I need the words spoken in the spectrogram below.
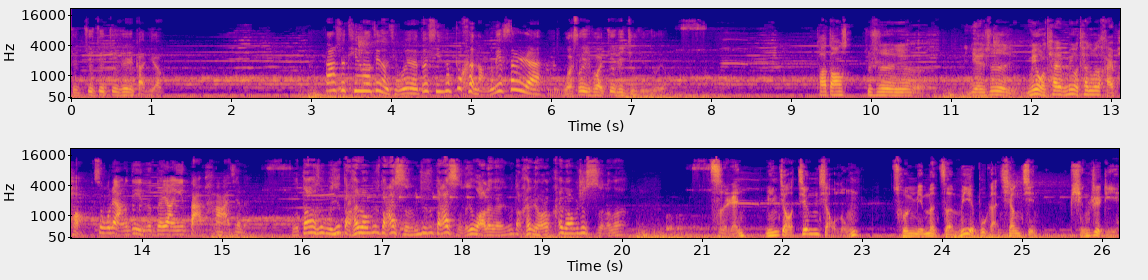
就就就就这感觉。当时听到这种情况下，都寻思不可能的事儿啊。我说句话，就这酒精作用。他当时就是也是没有太没有太多的害怕，四五两个地都被让人打趴下了。我当时我寻思打开瓢不是打死了吗？就是打死了就完了呗。你打开瓢，开瓢不就死了吗？此人名叫江小龙，村民们怎么也不敢相信，平日里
